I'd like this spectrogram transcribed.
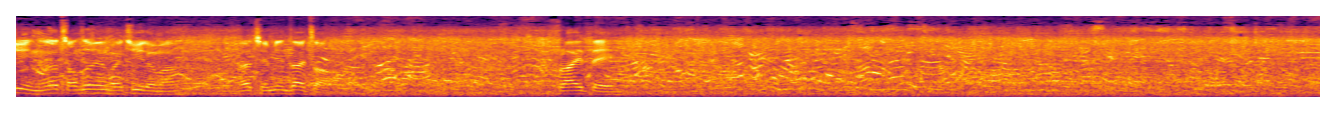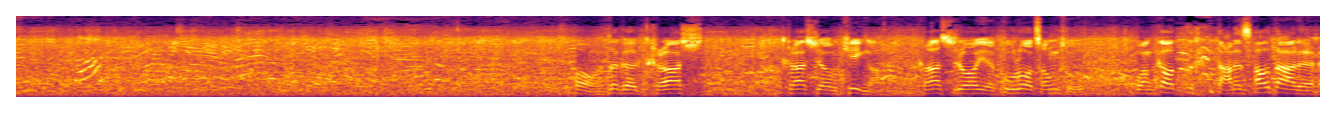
进，然后从这边回去了吗？还是前面再走？Friday。哦，这个 Clash Clash of King 啊，Clash Royale 部落冲突广告 打的超大的，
